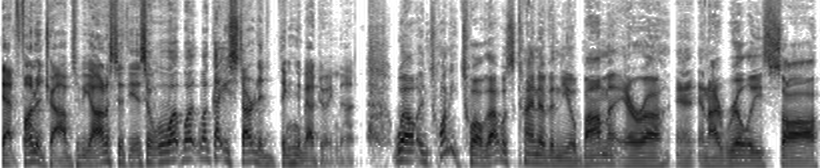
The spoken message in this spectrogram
that fun a job, to be honest with you. So, what, what, what got you started thinking about doing that? Well, in 2012, that was kind of in the Obama era. And, and I really saw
